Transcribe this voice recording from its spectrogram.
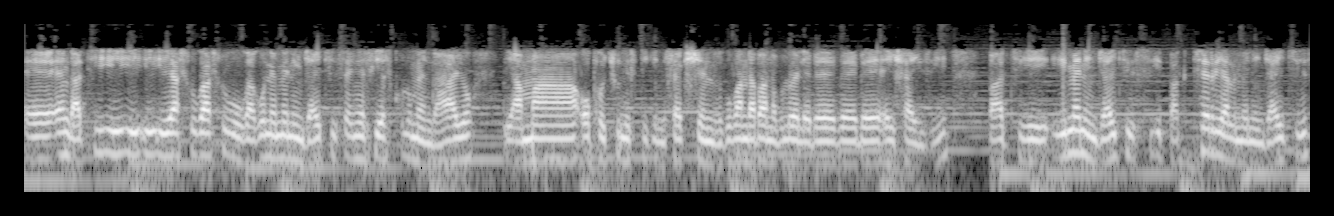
eh engathi i- i- i- iyahlukahluka kune-meningitis enye siye sikhulume ngayo yama-opportunistic infections kubantu abanobulwele be- be- be-h i v. But i- i-meningitis i-bacterial meningitis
